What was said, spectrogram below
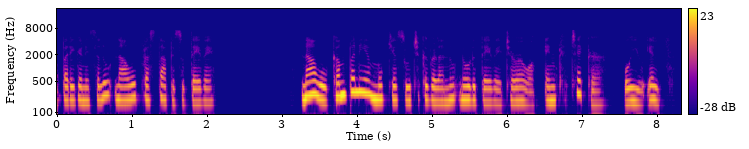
ಪರಿಗಣಿಸಲು ನಾವು ಪ್ರಸ್ತಾಪಿಸುತ್ತೇವೆ. ನಾವು ಕಂಪನಿಯ ಮುಖ್ಯ ಸೂಚಕಗಳನ್ನು ನೋಡುತ್ತೇವೆ. ಟೆರೋ ಆಫ್ ಎನ್ಕ್ ಚೆಕ್ಕರ್ ಒಯು ಎಲ್ಫ್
